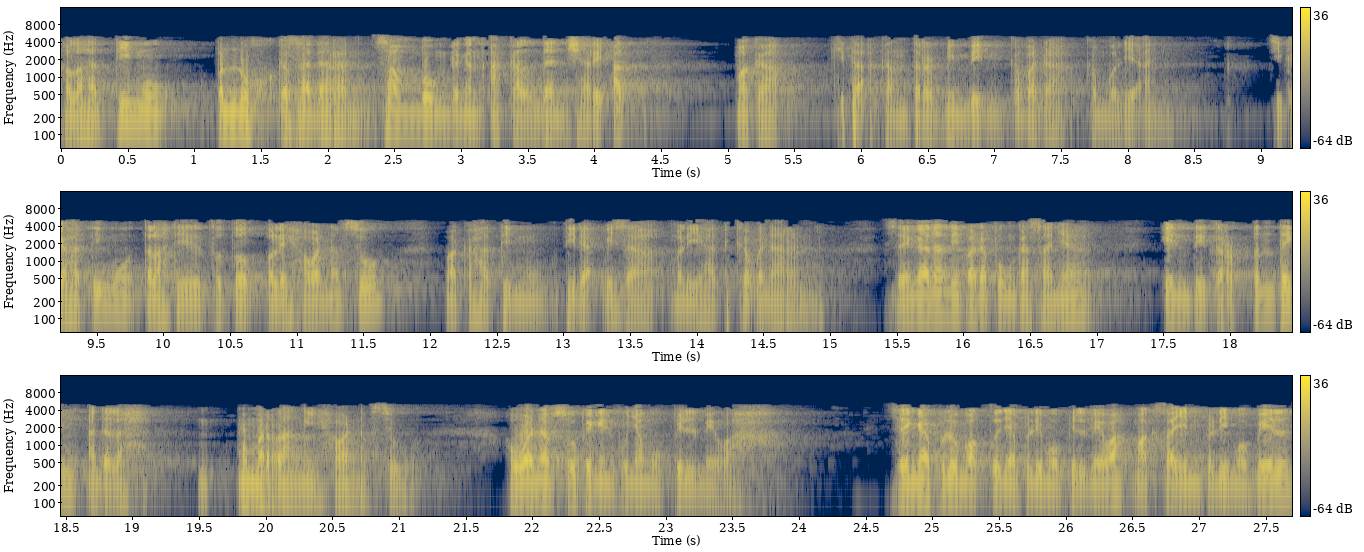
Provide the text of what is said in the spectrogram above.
Kalau hatimu penuh kesadaran, sambung dengan akal dan syariat, maka kita akan terbimbing kepada kemuliaan. Jika hatimu telah ditutup oleh hawa nafsu, maka hatimu tidak bisa melihat kebenaran. Sehingga nanti pada pungkasannya inti terpenting adalah memerangi hawa nafsu. Hawa nafsu pengen punya mobil mewah. Sehingga belum waktunya beli mobil mewah, maksain beli mobil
